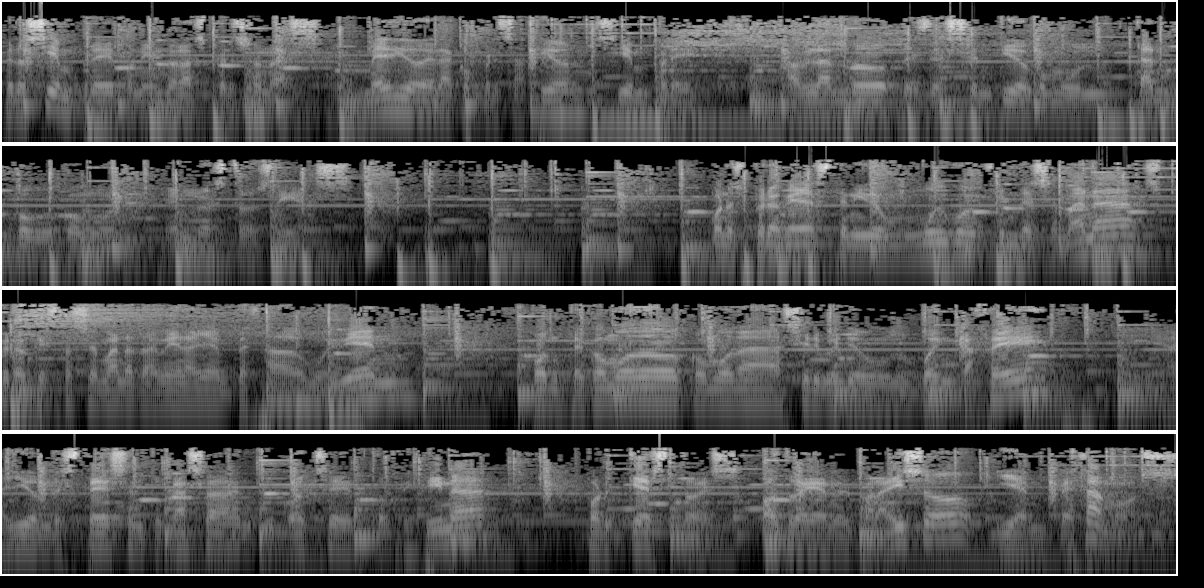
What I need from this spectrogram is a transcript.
pero siempre poniendo a las personas en medio de la conversación, siempre hablando desde el sentido común tan poco común en nuestros días. Bueno, espero que hayas tenido un muy buen fin de semana, espero que esta semana también haya empezado muy bien. Ponte cómodo, cómoda, sírvete un buen café, eh, allí donde estés, en tu casa, en tu coche, en tu oficina, porque esto es otro día en el paraíso y empezamos.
